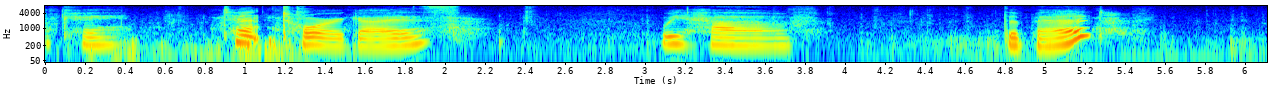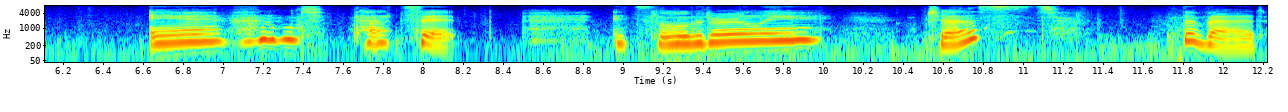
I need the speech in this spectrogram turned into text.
Okay, tent tour, guys. We have the bed, and that's it. It's literally just the bed.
